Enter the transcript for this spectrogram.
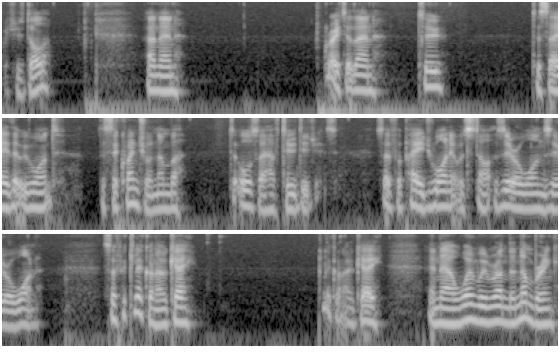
which is dollar and then greater than 2 to say that we want the sequential number to also have two digits. So for page 1 it would start 0101. So if we click on OK, click on OK, and now when we run the numbering,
